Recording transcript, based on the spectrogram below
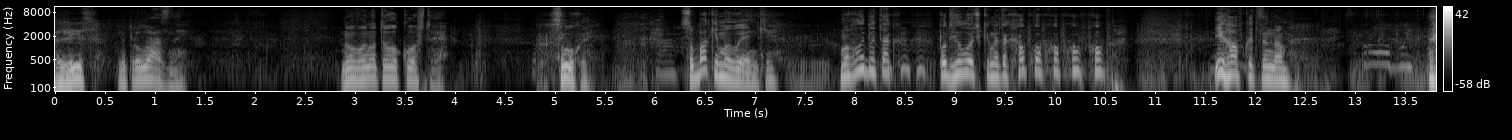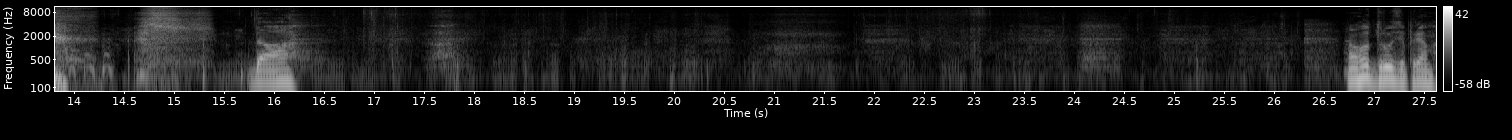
Ліс непролазний. Ну воно того коштує. Слухай, собаки маленькі. Могли би так під гілочками так хоп-хоп-хоп-хоп-хоп. І гавкати нам. Спробуй. Да. А от, друзі, прям.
